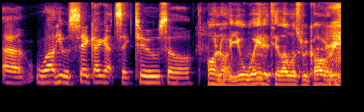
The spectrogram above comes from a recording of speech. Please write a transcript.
uh, while he was sick, I got sick too. So oh no, you waited till I was recovering.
